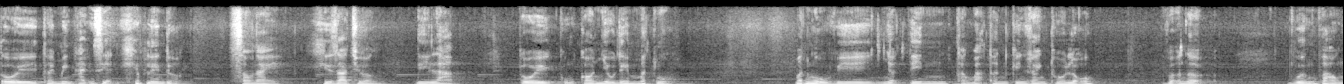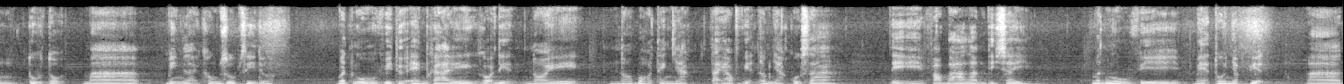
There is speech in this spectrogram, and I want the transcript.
Tôi thấy mình hãnh diện khiếp lên được. Sau này, khi ra trường, đi làm, tôi cũng có nhiều đêm mất ngủ. Mất ngủ vì nhận tin thằng bạn thân kinh doanh thua lỗ, vỡ nợ, vướng vòng tù tội. Mà mình lại không giúp gì được. Mất ngủ vì đứa em gái gọi điện nói nó bỏ thanh nhạc tại học viện âm nhạc quốc gia để vào ba làm DJ mất ngủ vì mẹ tôi nhập viện mà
